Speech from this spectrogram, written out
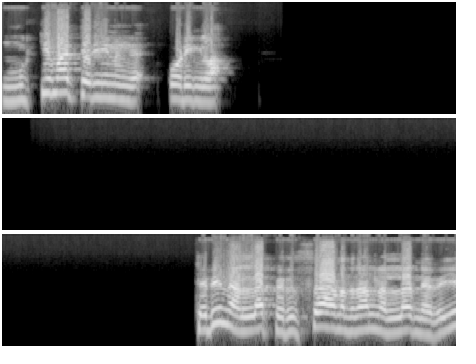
முக்கியமாக தெரியணுங்க கோடிங்லாம் செடி நல்லா பெருசா ஆனதுனால நல்லா நிறைய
